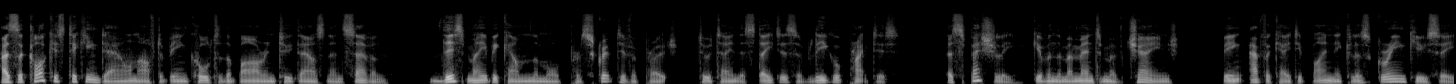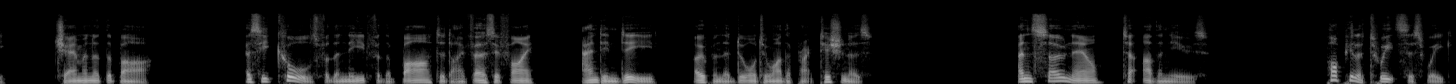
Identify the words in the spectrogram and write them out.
As the clock is ticking down after being called to the bar in 2007, this may become the more prescriptive approach to attain the status of legal practice, especially given the momentum of change being advocated by Nicholas Green QC, chairman of the bar, as he calls for the need for the bar to diversify and indeed open the door to other practitioners. And so now to other news. Popular tweets this week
